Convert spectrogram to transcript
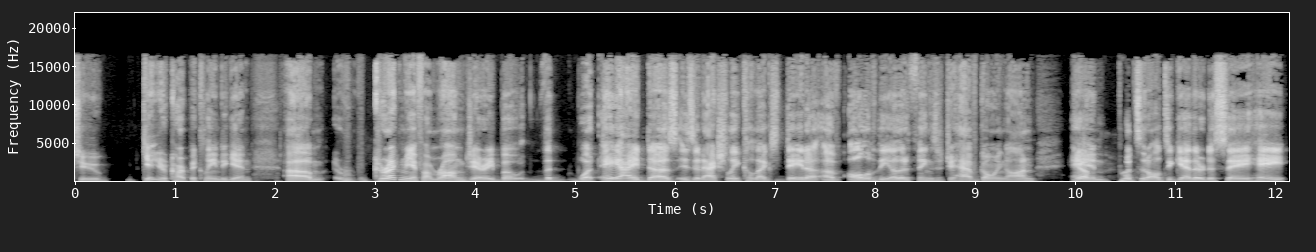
to get your carpet cleaned again. Um, r- correct me if I'm wrong, Jerry, but the what AI does is it actually collects data of all of the other things that you have going on Yep. and puts it all together to say, "Hey,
